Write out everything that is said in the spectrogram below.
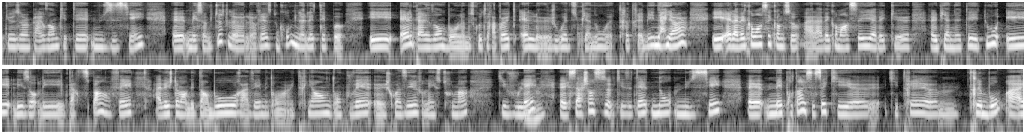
quelques-uns, par exemple, qui étaient musiciens, euh, mais somme toute, le, le reste du groupe ne l'était pas. Et elle, par exemple, bon, la musicothérapeute, elle euh, jouait du piano très très bien d'ailleurs, et elle avait commencé comme ça. Elle avait commencé avec, euh, elle pianotait et tout, et les, autres- les participants, en fait, avaient justement des tambours, avaient, mettons, un triangle, donc pouvaient choisir l'instrument qu'ils voulaient, Mhm. euh, sachant qu'ils étaient non musiciens, mais pourtant, et c'est ça qui est, qui est très, très beau. à-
